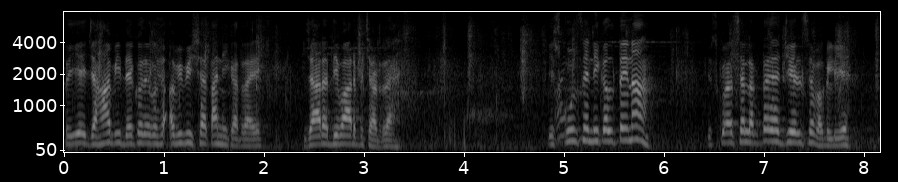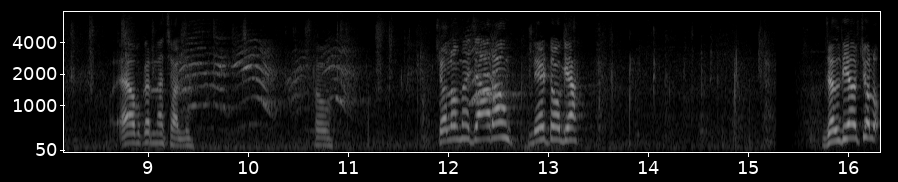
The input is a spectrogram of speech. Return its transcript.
तो ये जहाँ भी देखो देखो अभी भी शैतानी कर रहा है। जा रहा दीवार पे चढ़ रहा है। स्कूल से निकलते ना इसको ऐसा लगता है जेल से भग लिए। अब करना चालू। तो चलो मैं जा रहा हूँ। लेट हो गया। जल्दी आओ चलो।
